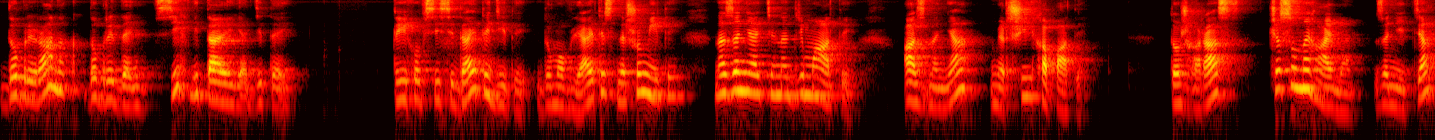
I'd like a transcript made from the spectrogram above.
Добрий ранок, добрий день. Всіх вітаю я, дітей. Тихо всі сідайте, діти, домовляйтесь не шуміти, на заняття не дрімати, а знання мерщій хапати. Тож гаразд, часу не гаймо, заняття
